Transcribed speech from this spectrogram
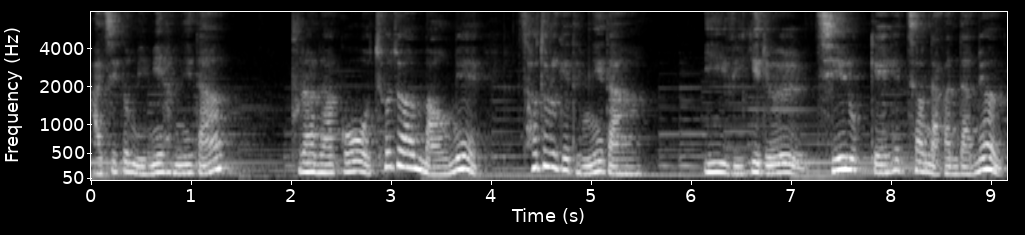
아직은 미미합니다. 불안하고 초조한 마음에 서두르게 됩니다. 이 위기를 지혜롭게 헤쳐나간다면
